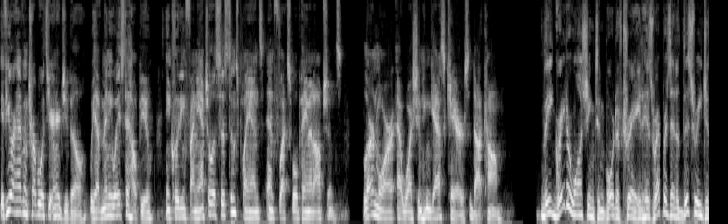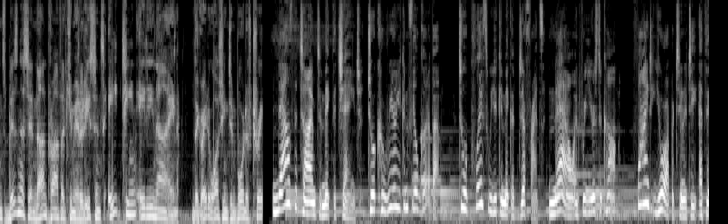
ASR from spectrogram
If you are having trouble with your energy bill, we have many ways to help you, including financial assistance plans and flexible payment options. Learn more at WashingtonGasCares.com. The Greater Washington Board of Trade has represented this region's business and nonprofit community since 1889. The Greater Washington Board of Trade. Now's the time to make the change to a career you can feel good about, to a place where you can make a difference now and for years to come. Find your opportunity at the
